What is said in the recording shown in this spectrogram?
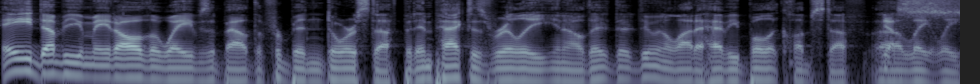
AEW made all the waves about the Forbidden Door stuff, but Impact is really, you know, they're, they're doing a lot of heavy Bullet Club stuff uh, Yes. lately.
